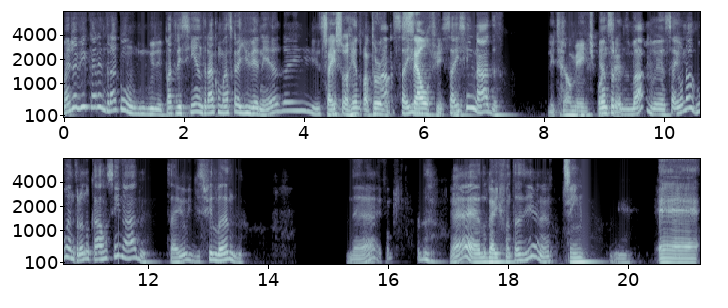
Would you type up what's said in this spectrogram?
Mas já vi cara entrar com. Patricinha entrar com máscara de Veneza e. Sair sorrindo pra turma. Ah, sair- Selfie. Sair sem nada. Literalmente, pode Entrou, ser. ah, saiu na rua, entrou no carro sem nada. Saiu desfilando. É, é complicado. É, é lugar de fantasia, né? Sim. É,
